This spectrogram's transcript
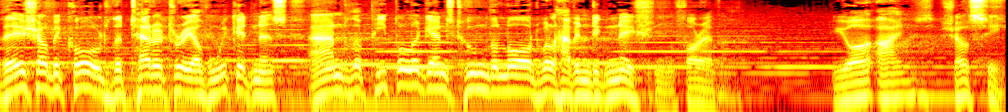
They shall be called the territory of wickedness, and the people against whom the Lord will have indignation forever. Your eyes shall see,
